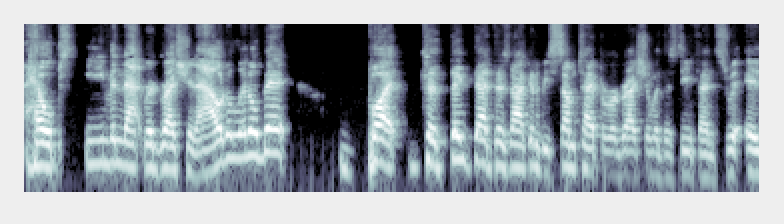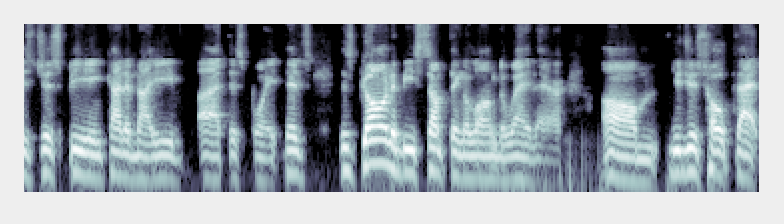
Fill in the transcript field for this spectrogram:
helps even that regression out a little bit. But to think that there's not going to be some type of regression with this defense is just being kind of naive uh, at this point. There's there's going to be something along the way there. Um, you just hope that,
